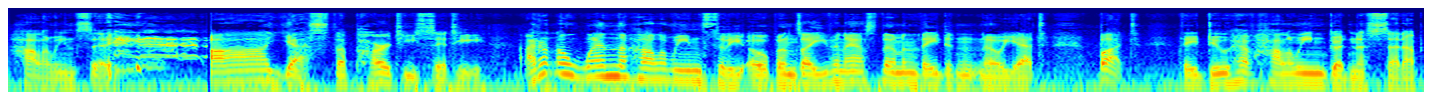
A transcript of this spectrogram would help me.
Halloween City. ah, yes, the party city. I don't know when the Halloween City opens. I even asked them and they didn't know yet. But they do have Halloween goodness set up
